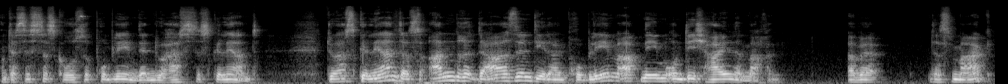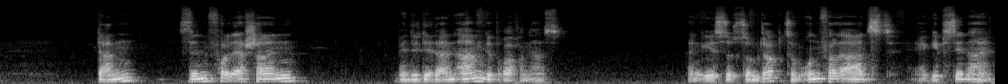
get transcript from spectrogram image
Und das ist das große Problem, denn du hast es gelernt. Du hast gelernt, dass andere da sind, die dein Problem abnehmen und dich heile machen. Aber das mag dann sinnvoll erscheinen, wenn du dir deinen Arm gebrochen hast. Dann gehst du zum Doc, zum Unfallarzt, er gibst den ein.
